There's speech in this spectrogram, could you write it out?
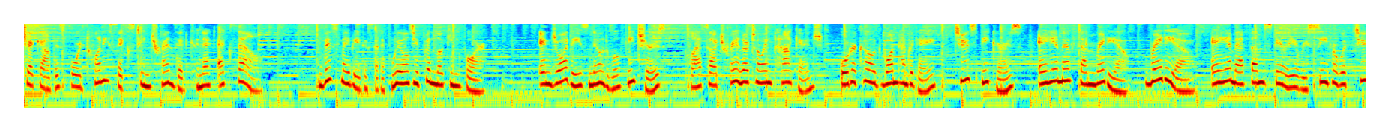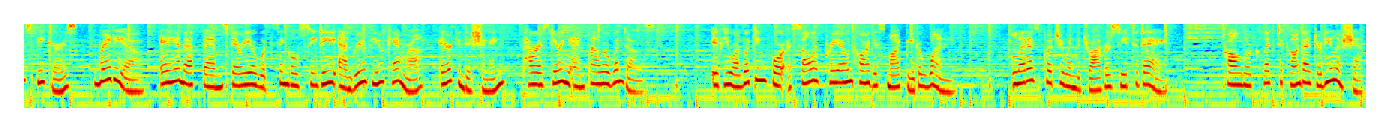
Check out this Ford 2016 Transit Connect XL. This may be the set of wheels you've been looking for. Enjoy these notable features, Class A trailer towing package, order code 100A, 2 speakers, AM FM radio, radio, AM FM stereo receiver with 2 speakers, radio, AM FM stereo with single CD and rear view camera, air conditioning, power steering and power windows. If you are looking for a solid pre-owned car this might be the one. Let us put you in the driver's seat today. Call or click to contact our dealership.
